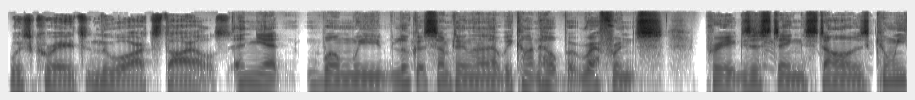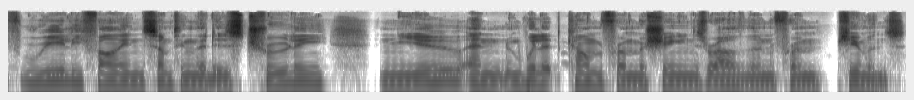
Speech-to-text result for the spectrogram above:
which creates new art styles. And yet, when we look at something like that, we can't help but reference pre existing styles. Can we really find something that is truly new? And will it come from machines rather than from humans?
